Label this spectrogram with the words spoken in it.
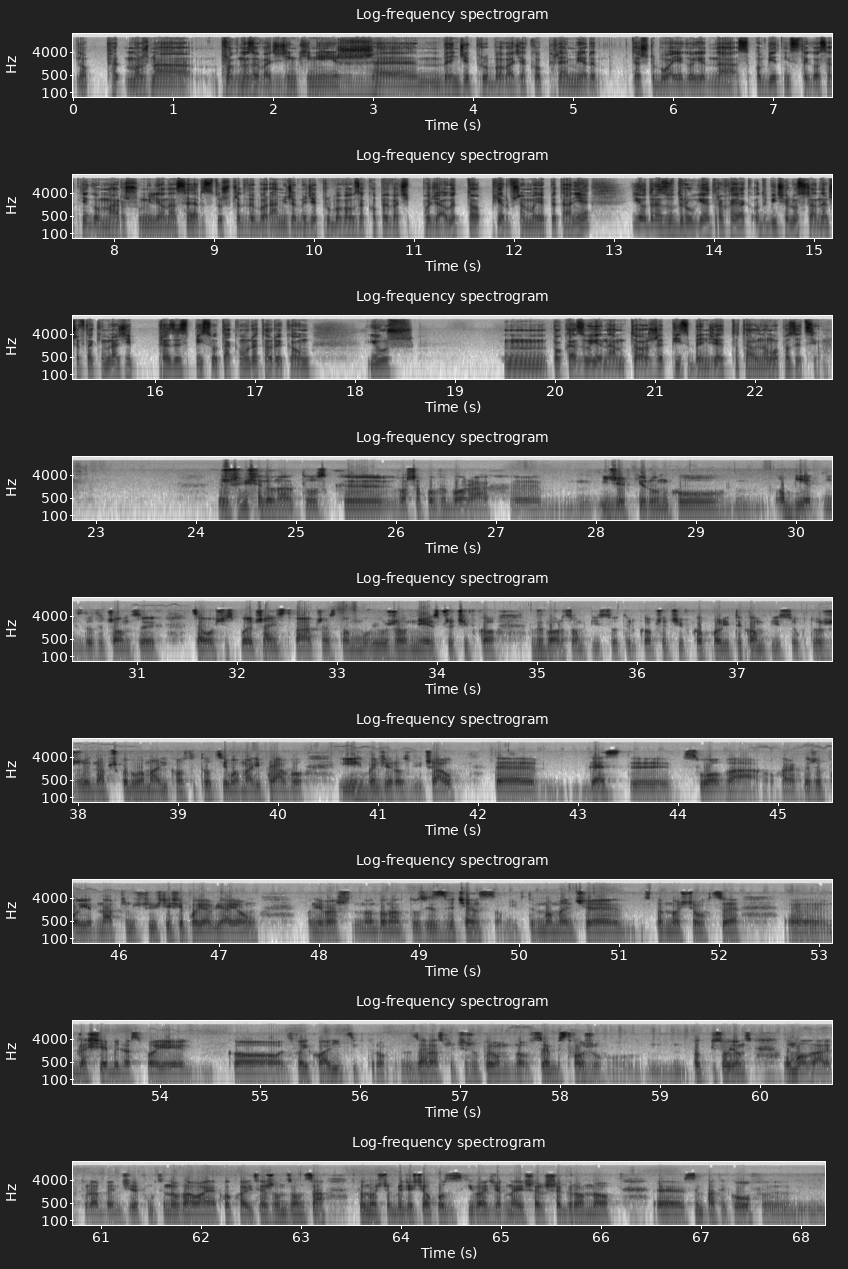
no, można prognozować dzięki niej, że będzie próbować jako premier, też to była jego jedna z obietnic tego ostatniego marszu Miliona Serc tuż przed wyborami, że będzie próbował zakopywać podziały. To pierwsze moje pytanie. I od razu drugie, trochę jak odbicie lustrzane, czy w takim razie prezes PiSu taką retoryką już mm, pokazuje nam to, że PiS będzie totalną opozycją? Rzeczywiście Donald Tusk, y, zwłaszcza po wyborach, y, idzie w kierunku obietnic dotyczących całości społeczeństwa. Często mówił, że on nie jest przeciwko wyborcom PiSu, tylko przeciwko politykom PiSu, którzy na przykład łamali konstytucję, łamali prawo i ich będzie rozliczał te gesty, słowa o charakterze pojednawczym rzeczywiście się pojawiają, ponieważ no, Donald Tusk jest zwycięzcą i w tym momencie z pewnością chce dla siebie, dla swojego, swojej koalicji, którą zaraz przecież, którą no, jakby stworzył, podpisując umowę, ale która będzie funkcjonowała jako koalicja rządząca, z pewnością będzie chciał pozyskiwać jak najszersze grono sympatyków.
